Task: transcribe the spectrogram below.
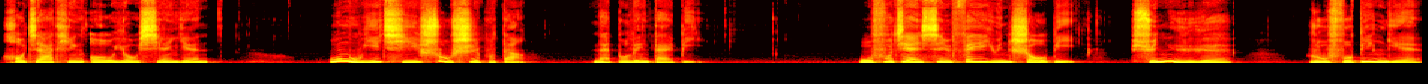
后家庭偶有闲言，吾母疑其术事不当，乃不令代笔。吾父见信非云手笔，寻余曰：“汝父病也？”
